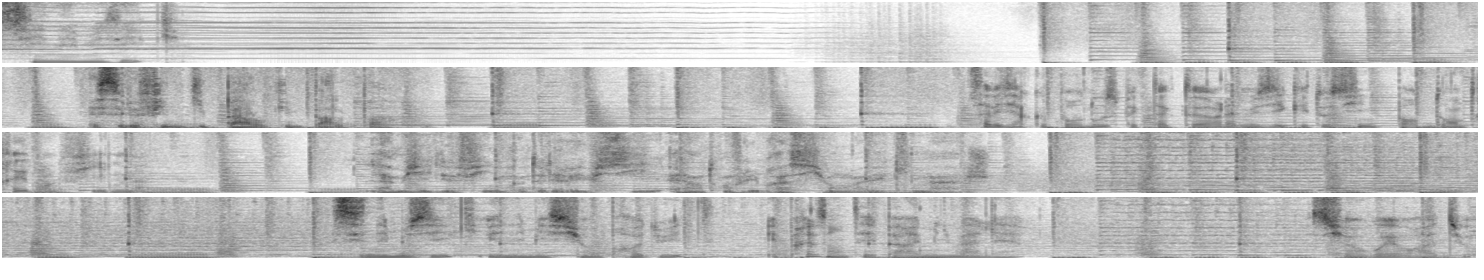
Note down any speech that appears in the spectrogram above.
Ciné-musique. Et c'est le film qui parle ou qui ne parle pas. Ça veut dire que pour nous, spectateurs, la musique est aussi une porte d'entrée dans le film. La musique de film, quand elle est réussie, elle entre en vibration avec l'image. Ciné-musique, une émission produite et présentée par Émile Malher sur Wave Radio.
